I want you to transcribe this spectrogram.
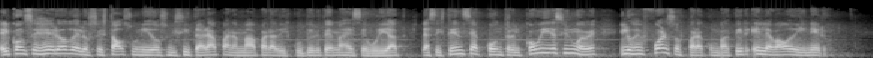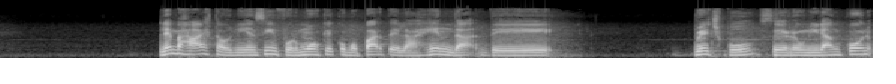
El consejero de los Estados Unidos visitará Panamá para discutir temas de seguridad, la asistencia contra el COVID-19 y los esfuerzos para combatir el lavado de dinero. La embajada estadounidense informó que como parte de la agenda de Rich se reunirán con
